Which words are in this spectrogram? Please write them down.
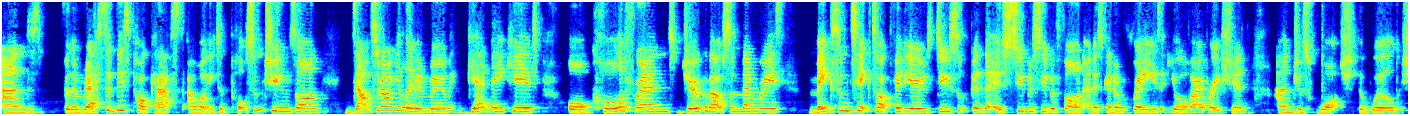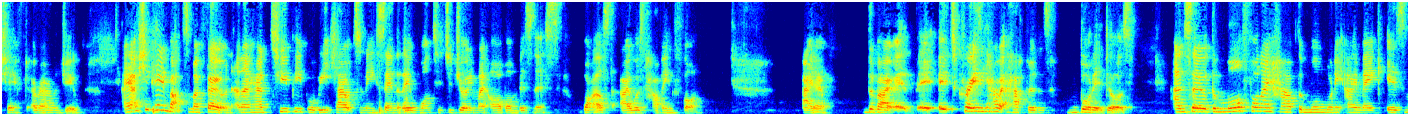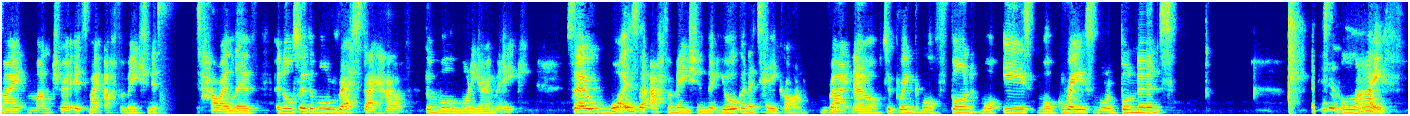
And for the rest of this podcast, I want you to put some tunes on, dance around your living room, get naked, or call a friend, joke about some memories, make some TikTok videos, do something that is super, super fun and is going to raise your vibration and just watch the world shift around you. I actually came back to my phone and I had two people reach out to me saying that they wanted to join my Arbonne business whilst I was having fun. I know the it, it, it's crazy how it happens, but it does. And so the more fun I have, the more money I make is my mantra. It's my affirmation. It's how I live. And also the more rest I have, the more money I make. So, what is the affirmation that you're going to take on right now to bring more fun, more ease, more grace, more abundance? And isn't life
